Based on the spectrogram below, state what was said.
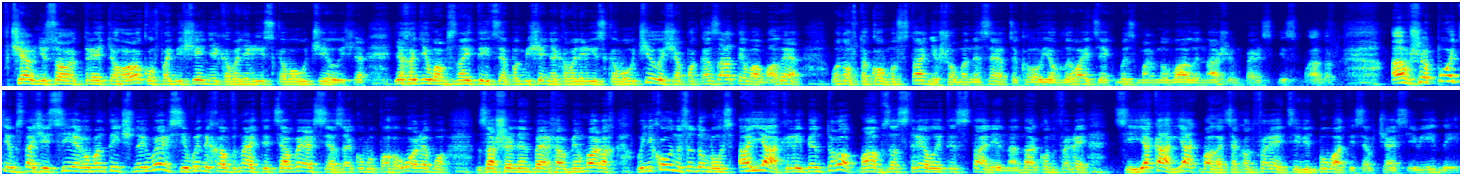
в червні 43-го року в поміщенні кавалерійського училища. Я хотів вам знайти це поміщення кавалерійського училища, показати вам, але воно в такому стані, що в мене серце кров'ю обливається, як ми змарнували наш імперський спадок. А вже потім, значить, з цієї романтичної версії виникла, знаєте, ця версія, за яку ми поговоримо за Шелленберга в мемуарах. Ви ніколи не задумувались, а як Ріббентроп мав застрелити Сталіна на конференції? Яка, як мала ця конференція відбуватися в часі війни?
